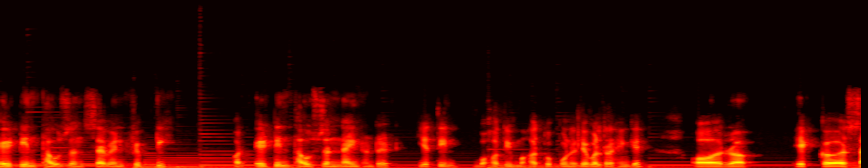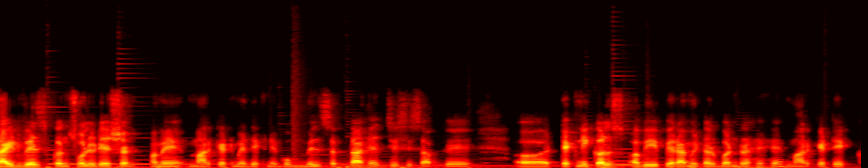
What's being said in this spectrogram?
18,750 और 18,900 ये तीन बहुत ही महत्वपूर्ण लेवल रहेंगे। और एक साइडवेज कंसोलिडेशन हमें मार्केट में देखने को मिल सकता है। जिस हिसाब के टेक्निकल्स अभी पैरामीटर बन रहे हैं मार्केट एक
